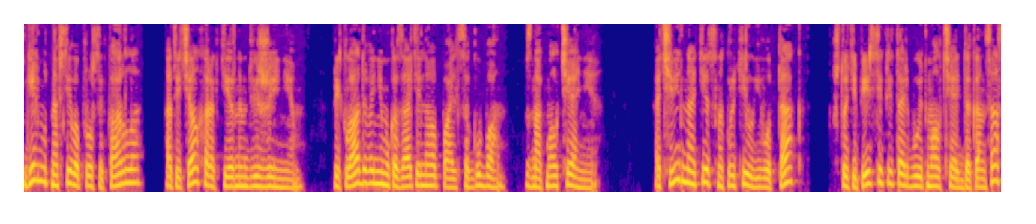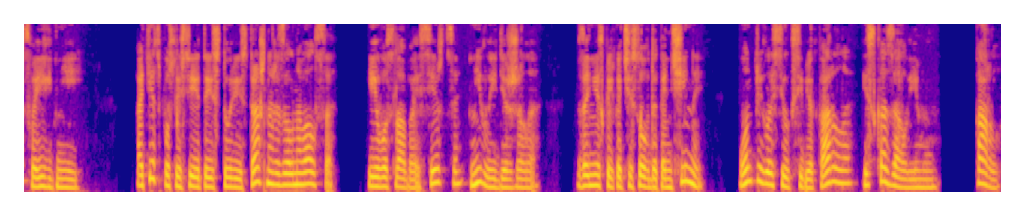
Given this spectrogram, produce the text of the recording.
Гельмут на все вопросы Карла отвечал характерным движением, прикладыванием указательного пальца к губам, знак молчания. Очевидно, отец накрутил его так, что теперь секретарь будет молчать до конца своих дней. Отец после всей этой истории страшно разволновался, и его слабое сердце не выдержало. За несколько часов до кончины он пригласил к себе Карла и сказал ему, «Карл,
